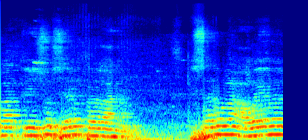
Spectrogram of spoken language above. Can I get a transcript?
ಗಾತ್ರೇಶು ಶಿರ ಪ್ರಧಾನ ಸರ್ವ ಅವಯವಗಳಲ್ಲಿ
